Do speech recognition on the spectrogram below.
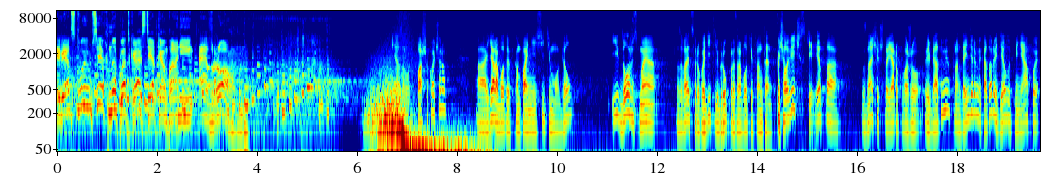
Приветствуем всех на подкасте от компании Evron. Меня зовут Паша Кочеров. А, Я работаю в компании City Mobile. И должность моя называется руководитель группы разработки фронтенд. По-человечески это значит, что я руковожу ребятами, фронтендерами, которые делают миниапы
